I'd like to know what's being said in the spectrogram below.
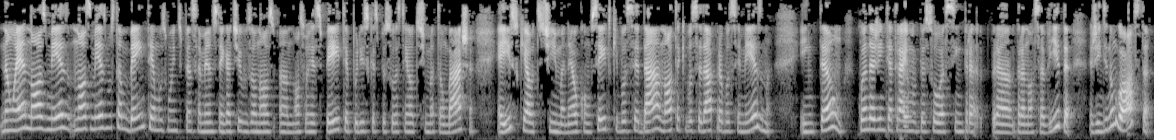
não é nós mesmos, nós mesmos também temos muitos pensamentos negativos ao nosso, ao nosso respeito, é por isso que as pessoas têm autoestima tão baixa. É isso que é autoestima, né, o conceito que você dá, a nota que você dá para você mesma. Então, quando a gente atrai uma pessoa assim para nossa vida, a gente não gosta,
